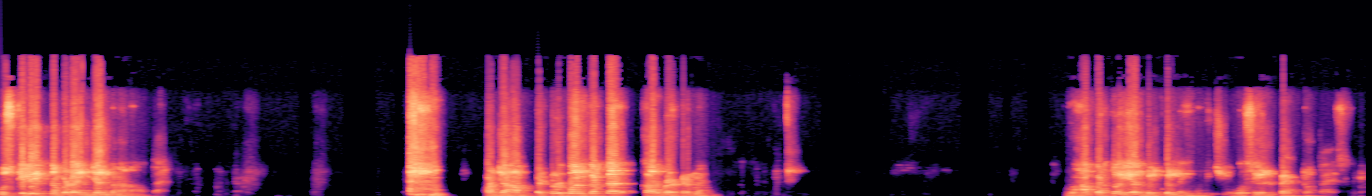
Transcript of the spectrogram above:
उसके लिए इतना बड़ा इंजन बनाना होता है। और जहाँ पेट्रोल बर्न करता है कार्बोरेटर में, वहाँ पर तो एयर बिल्कुल नहीं होनी चाहिए, वो सील्ड पैक्ड होता है इसलिए।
